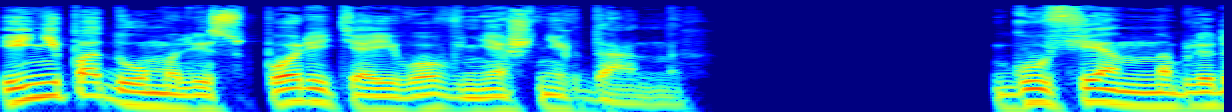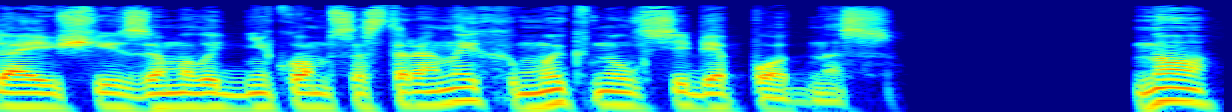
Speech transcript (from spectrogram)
и не подумали спорить о его внешних данных. Гуфен, наблюдающий за молодняком со стороны, хмыкнул себе под нос. «Но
